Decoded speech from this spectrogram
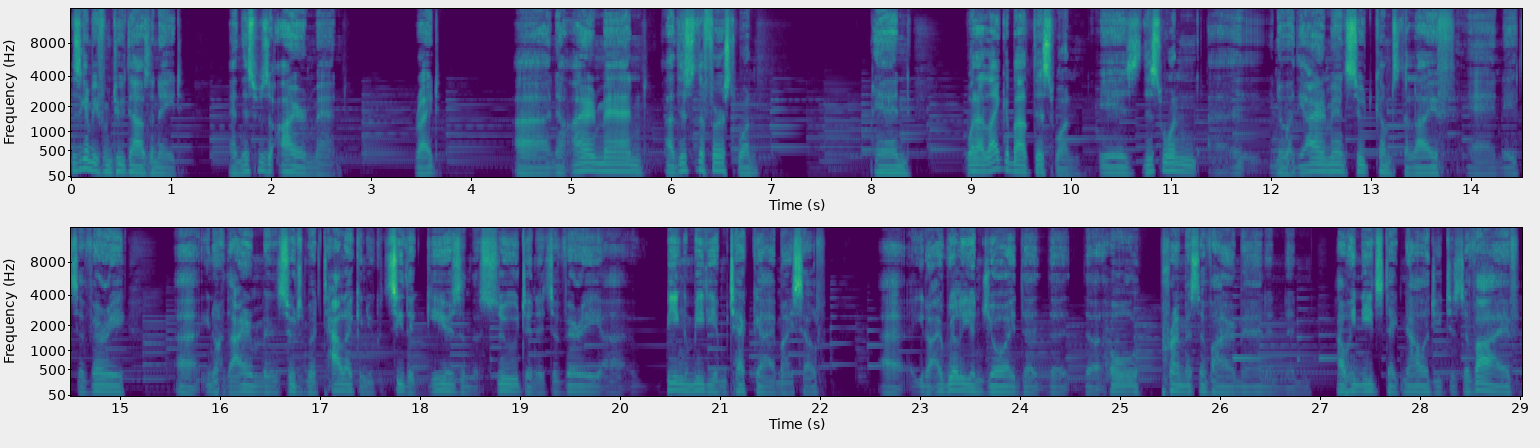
this is gonna be from 2008, and this was Iron Man, right? Uh, now Iron Man, uh, this is the first one, and what I like about this one is this one, uh, you know, the Iron Man suit comes to life, and it's a very, uh, you know, the Iron Man suit is metallic, and you can see the gears in the suit, and it's a very, uh, being a medium tech guy myself, uh, you know, I really enjoyed the the the whole premise of Iron Man and, and how he needs technology to survive.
